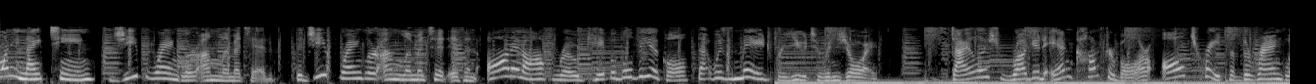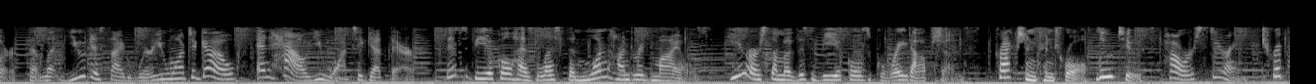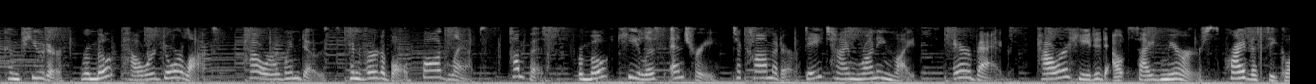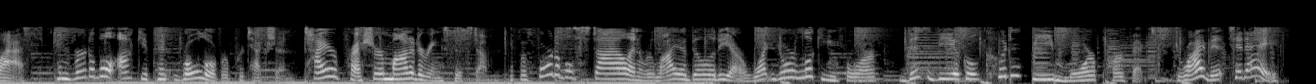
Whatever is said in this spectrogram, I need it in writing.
2019 Jeep Wrangler Unlimited. The Jeep Wrangler Unlimited is an on and off-road capable vehicle that was made for you to enjoy. Stylish, rugged, and comfortable are all traits of the Wrangler that let you decide where you want to go and how you want to get there. This vehicle has less than 100 miles. Here are some of this vehicle's great options. Traction control, Bluetooth, power steering, trip computer, remote power door locks, power windows, convertible, fog lamps, compass, remote keyless entry, tachometer, daytime running lights, airbags, power heated outside mirrors, privacy glass, convertible occupant rollover protection, tire pressure monitoring system. If affordable style and reliability are what you're looking for, this vehicle couldn't be more perfect. Drive it today.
